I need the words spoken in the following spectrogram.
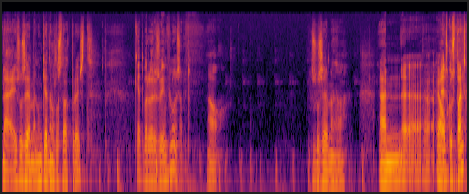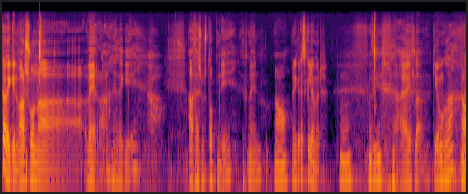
Nei, svo segja mér, hún getur náttúrulega stökkbreyst. getur bara verið svo influensan Já. Svo segja mér það. En, uh, já, en sko spænska veikin var svona vera, eða ekki af þessum stopni veginn, já, en ekki rétt skilja mér mm, já, ég ætla að gefa okkur það Já,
